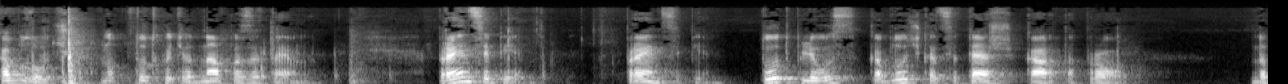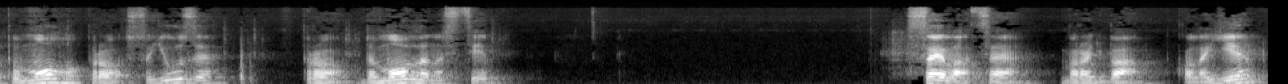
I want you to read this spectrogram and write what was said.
Каблучка. Ну, тут хоч одна позитивна. В принципі, в принципі, тут плюс каблучка це теж карта про допомогу, про союзи, про домовленості. Сила це боротьба, коли є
